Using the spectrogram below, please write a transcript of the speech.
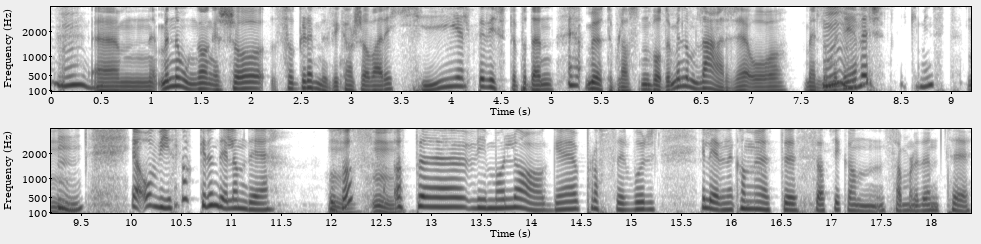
Mm. Um, men noen ganger så, så glemmer vi kanskje å være helt bevisste på den Ja. møteplassen, både mellom lærere og mellom Mm. elever. Ikke minst. Mm. Mm. Ja, og vi snakker en del om det hos Mm, oss. At uh, vi må lage plasser hvor elevene kan møtes, at vi kan samle dem til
